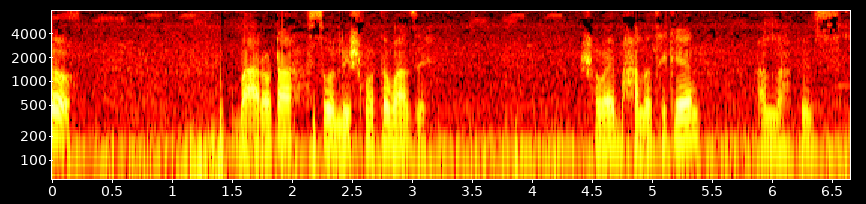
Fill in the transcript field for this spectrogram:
তো, বারোটা চল্লিশ মতো বাজে। সবাই ভালো থাকেন। আল্লাহ হাফিজ।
